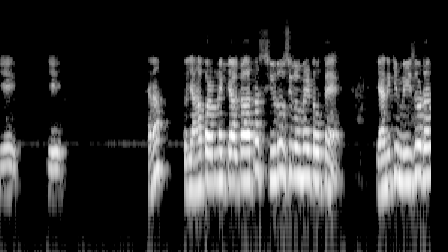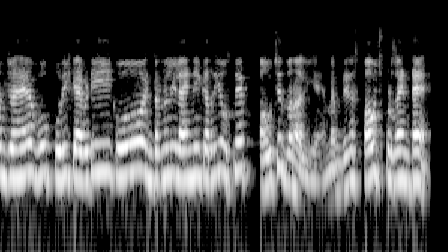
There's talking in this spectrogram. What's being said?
ये ये है ना? तो यहाँ पर हमने क्या कहा था? सीडोसिलोमेट होते हैं। यानी कि मीजोडर्म जो है, वो पूरी कैविटी को इंटरनली लाइन नहीं कर रही है, उसने पाउचेस बना लिए हैं मेम्ब्रेनस पाउच प्रेजेंट हैं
